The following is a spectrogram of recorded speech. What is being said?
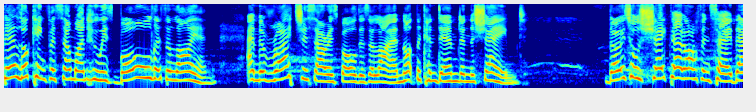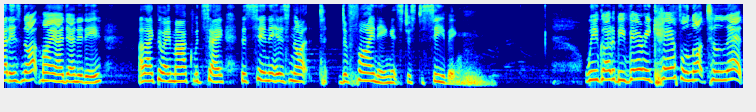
They're looking for someone who is bold as a lion, and the righteous are as bold as a lion, not the condemned and the shamed. Those who'll shake that off and say, that is not my identity. I like the way Mark would say that sin is not defining, it's just deceiving. We've got to be very careful not to let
